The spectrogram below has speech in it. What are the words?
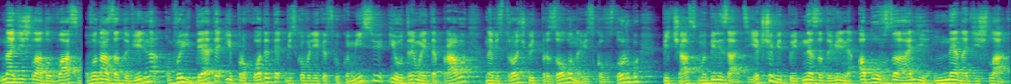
надійшла до вас, вона задовільна. Ви йдете і проходите військово-лікарську комісію і отримаєте право на відстрочку від призову на військову службу під час мобілізації. Якщо відповідь незадовільна або взагалі не надійшла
